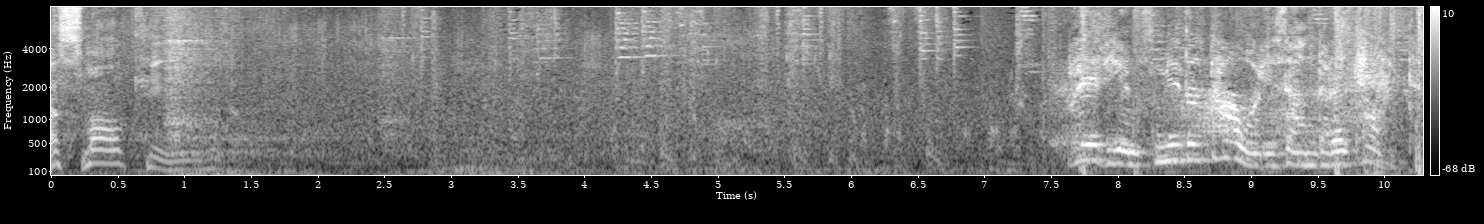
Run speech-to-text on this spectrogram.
A small king. Radiant's middle tower is under attack.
